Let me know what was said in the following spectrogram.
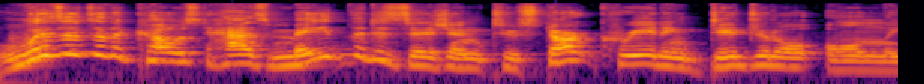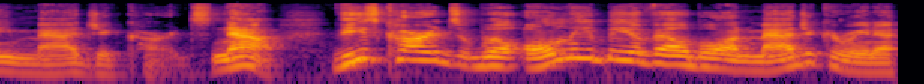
Wizards of the Coast has made the decision to start creating digital only Magic cards. Now, these cards will only be available on Magic Arena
